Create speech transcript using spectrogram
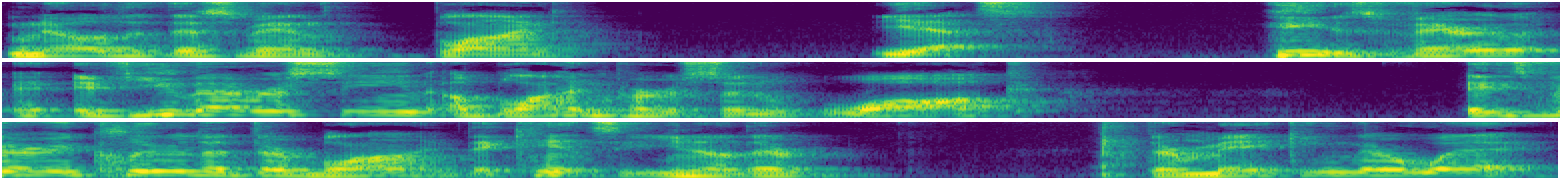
know that this man's blind? Yes. He is very, if you've ever seen a blind person walk, it's very clear that they're blind. They can't see, you know, they're, they're making their way.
